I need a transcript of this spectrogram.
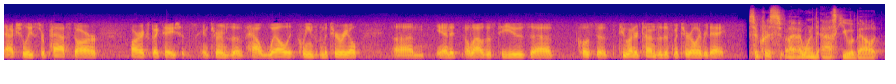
actually surpassed our our expectations in terms of how well it cleans the material, um, and it allows us to use uh, close to 200 tons of this material every day. So, Chris, I wanted to ask you about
